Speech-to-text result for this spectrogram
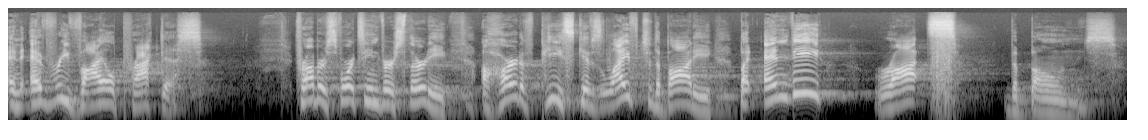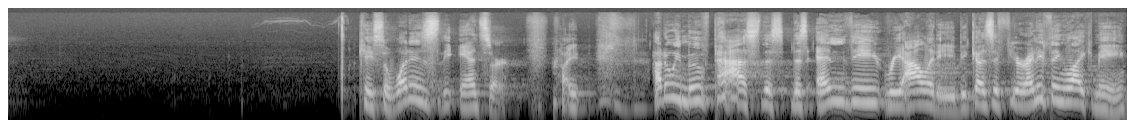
and every vile practice. Proverbs 14, verse 30 A heart of peace gives life to the body, but envy rots the bones. Okay, so what is the answer, right? How do we move past this, this envy reality? Because if you're anything like me,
